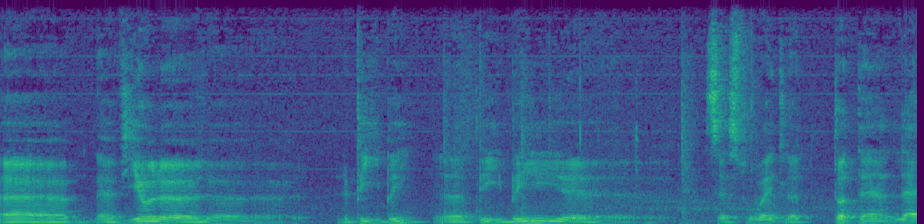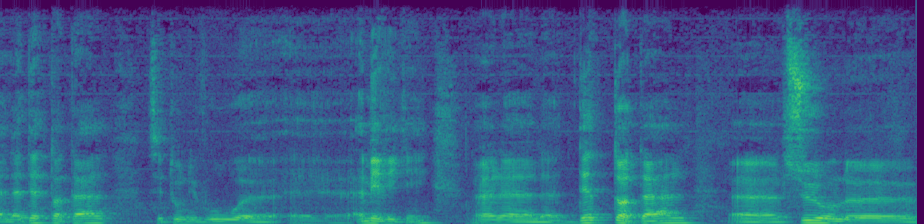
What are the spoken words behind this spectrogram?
via le, le, le PIB. PIB ça se trouve être le total, la, dette totale, c'est au niveau euh, euh, américain. La, la, dette totale sur le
